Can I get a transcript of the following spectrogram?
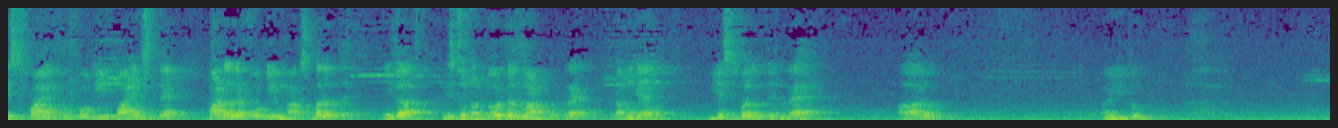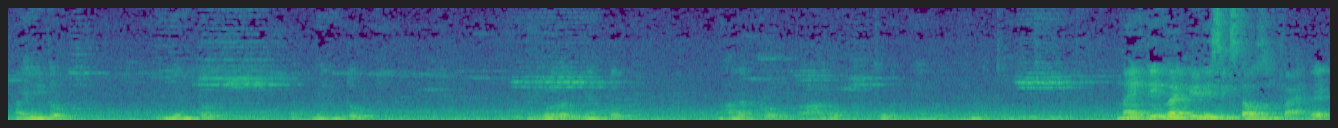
ಇಷ್ಟು ಪಾಯಿಂಟ್ ಫೋರ್ಟೀನ್ ಪಾಯಿಂಟ್ಸ್ ಇದೆ ಮಾಡಿದ್ರೆ ಫೋರ್ಟೀನ್ ಮಾರ್ಕ್ಸ್ ಬರುತ್ತೆ ಈಗ ಇಷ್ಟನ್ನು ಟೋಟಲ್ ಮಾಡಿಕೊಂಡ್ರೆ ನಮಗೆ ಎಷ್ಟು ಬರುತ್ತೆ ಅಂದ್ರೆ ಆರು ಐದು ಐದು ಎಂಟು ಹದಿನೆಂಟು ಹದಿಮೂರು ಹದಿನೆಂಟು ನಾಲ್ಕು ಆರು ಹತ್ತು ಹದಿನೈದು ಹದಿನೇಳು nineteen lakh eighty six thousand five hundred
